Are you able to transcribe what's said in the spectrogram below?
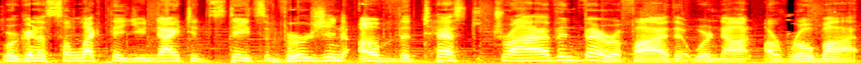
We're going to select the United States version of the test drive and verify that we're not a robot.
